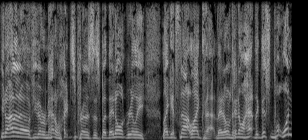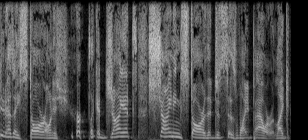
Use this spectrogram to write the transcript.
you know, I don't know if you've ever met a white supremacist, but they don't really like it's not like that. They don't they don't have like this one dude has a star on his shirt, like a giant shining star that just says white power. Like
